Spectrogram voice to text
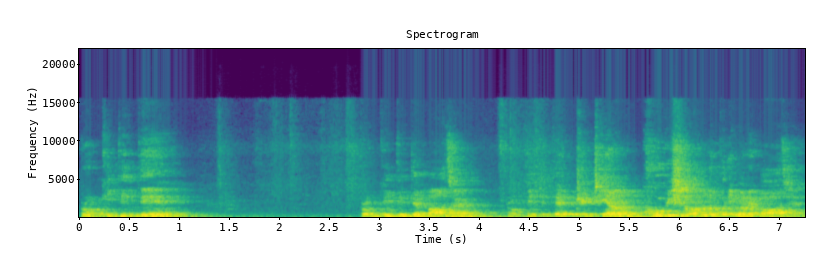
প্রকৃতিতে প্রকৃতিতে পাওয়া যায়। প্রকৃতিতে ট্রিটিয়াম খুবই সামান্য পরিমাণে পাওয়া যায়।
